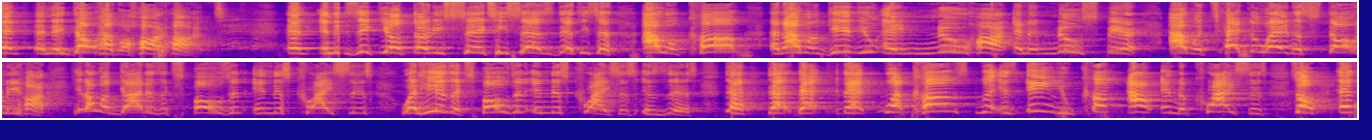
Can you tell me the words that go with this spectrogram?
and, and they don't have a hard heart. And in Ezekiel 36, he says this He says, I will come and I will give you a new heart and a new spirit. I will take away the stony heart. You know what God is exposing in this crisis? What He is exposing in this crisis is this that, that, that, that what comes, what is in you, come out in the crisis. So if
